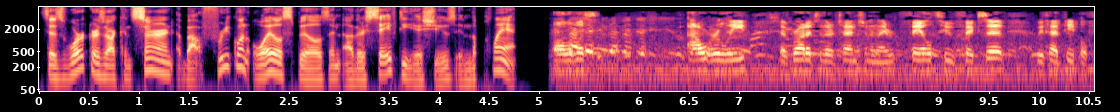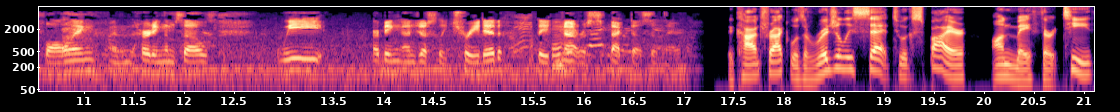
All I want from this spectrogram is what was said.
says workers are concerned about frequent oil spills and other safety issues in the plant. All of us hourly have brought it to their attention and they fail to fix it. We've had people falling and hurting themselves. We are being unjustly treated. They do not respect us in there. The contract was originally set to expire on May 13th.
